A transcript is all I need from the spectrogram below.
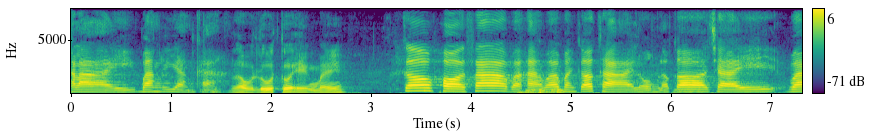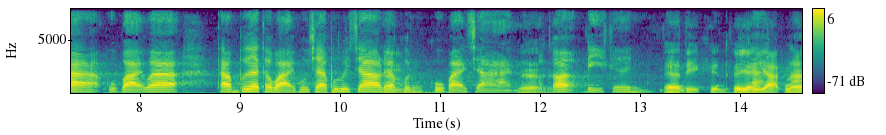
คลายบ้างหรือยังคะเรารู้ตัวเองไหมก็พอทราบอะค่ะว่ามันก็คลายลงแล้วก็ใช้ว่าอุบายว่าทำเพื่อถวายบูชาพระพุทธเจ้า แล้วคุณครูบาอาจารย์มันก็ดีขึ้นเออดีขึ้นก็ยังอยากนะ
